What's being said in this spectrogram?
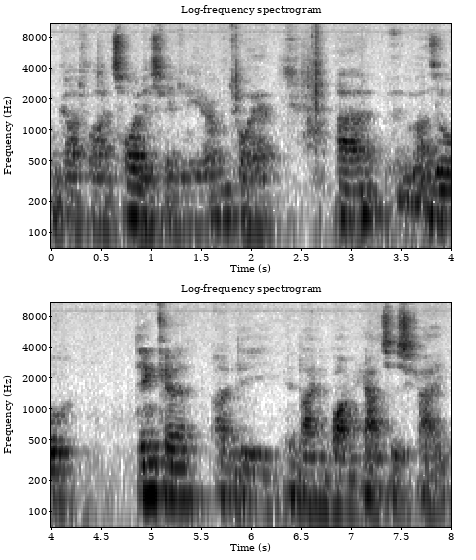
und Gott war zornig wegen ihrer Untreue. Also denke an die in deine Barmherzigkeit.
